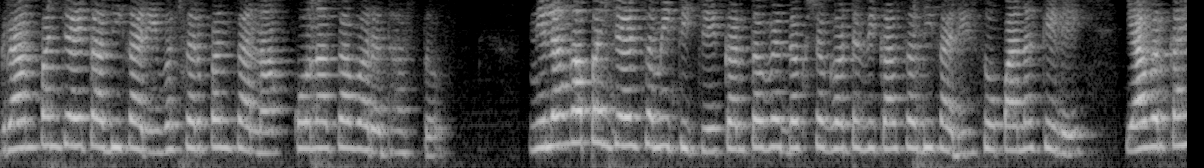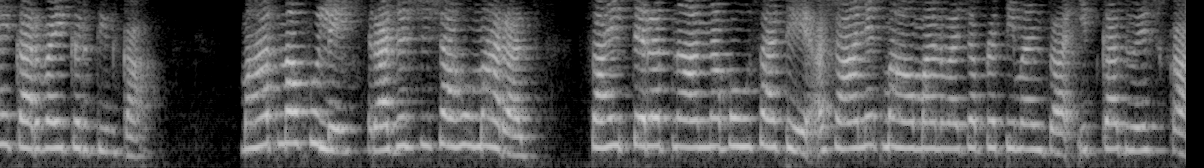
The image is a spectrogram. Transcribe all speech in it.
ग्रामपंचायत अधिकारी व सरपंचांना कोणाचा वरद हस्त? निलंगा पंचायत समितीचे कर्तव्यदक्ष गट विकास अधिकारी सोपानं केले यावर काही कारवाई करतील का? महात्मा फुले राजर्षी शाहू महाराज साहित्यरत्न अण्णाभाऊ साठे अशा अनेक महामानवाच्या प्रतिमांचा इतका द्वेष का?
